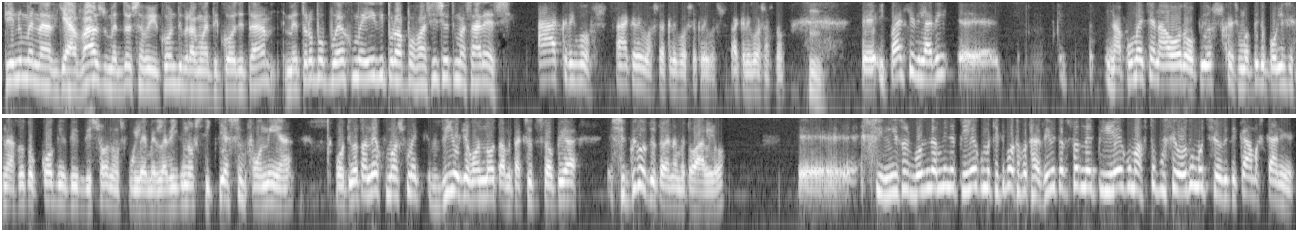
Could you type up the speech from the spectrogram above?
τίνουμε να διαβάζουμε εντός εισαγωγικών την πραγματικότητα με τρόπο που έχουμε ήδη προαποφασίσει ότι μας αρέσει. Ακριβώς, ακριβώς, ακριβώς, ακριβώς αυτό. Ε, υπάρχει δηλαδή ε, να πούμε έτσι ένα όρο ο οποίος χρησιμοποιείται πολύ συχνά, αυτό το cognitive dissonance που λέμε, δηλαδή η γνωστική ασυμφωνία, ότι όταν έχουμε ας πούμε, δύο γεγονότα μεταξύ τους τα οποία συγκρούνται το ένα με το άλλο, ε, συνήθως μπορεί να μην επιλέγουμε και τίποτα από τα δύο, τέλος να επιλέγουμε αυτό που θεωρούμε ότι θεωρητικά μας κάνει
